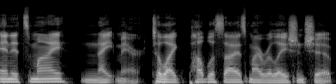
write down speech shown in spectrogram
And it's my nightmare to like publicize my relationship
